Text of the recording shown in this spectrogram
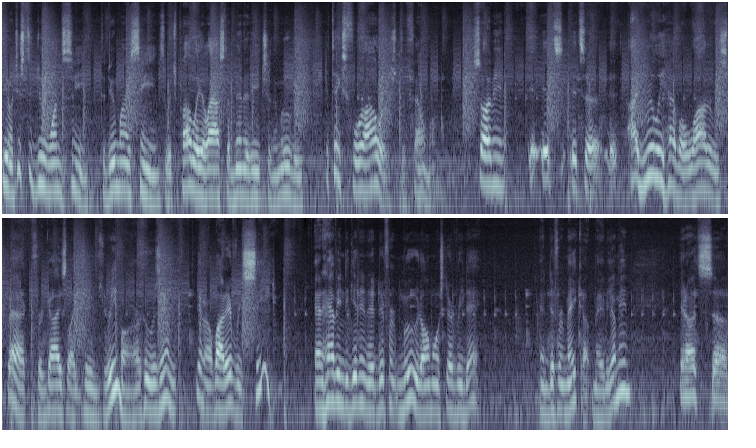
You know, just to do one scene, to do my scenes, which probably last a minute each in the movie, it takes four hours to film them. So I mean, it, it's it's a. It, I really have a lot of respect for guys like James Remar, who is in you know about every scene, and having to get in a different mood almost every day, and different makeup maybe. I mean, you know, it's. Uh,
